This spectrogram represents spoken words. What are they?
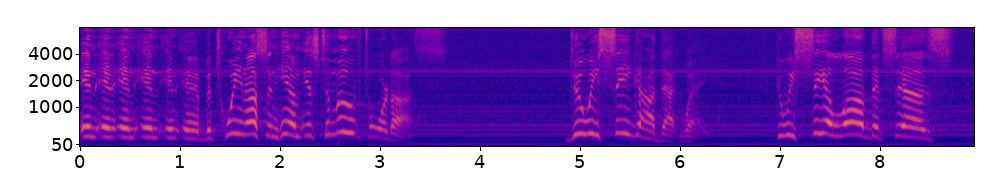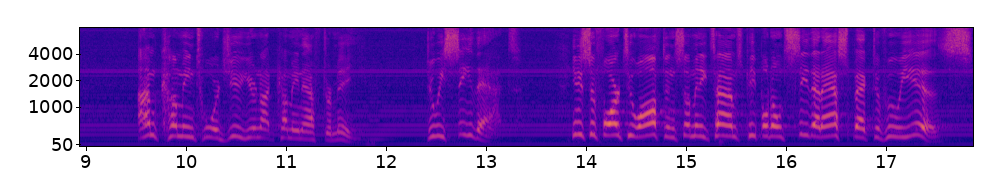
in, in, in, in, uh, between us and him is to move toward us. Do we see God that way? Do we see a love that says, I'm coming towards you, you're not coming after me? Do we see that? You know, so far too often, so many times, people don't see that aspect of who he is.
